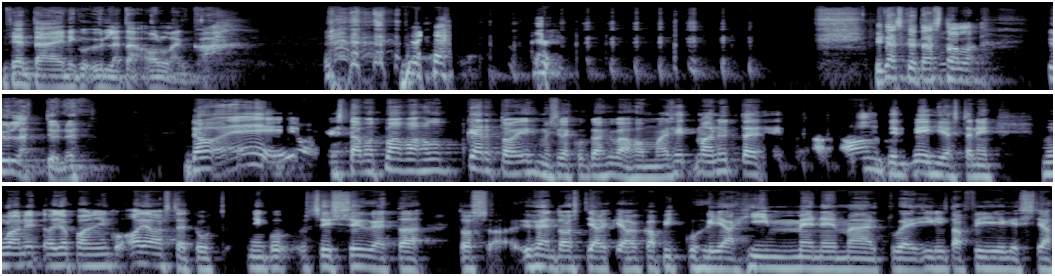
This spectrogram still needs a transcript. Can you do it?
Miten tämä ei niin yllätä ollenkaan? Pitäisikö tästä olla yllättynyt? No ei oikeastaan, mutta mä vaan haluan kertoa ihmisille, kuinka hyvä homma. Ja sitten mä nyt Antin vihjeestä, niin mulla nyt on jopa niin kuin ajastetut niin kuin siis sille, että tuossa 11 jälkeen alkaa pikkuhiljaa himmenemään, tulee iltafiilis ja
